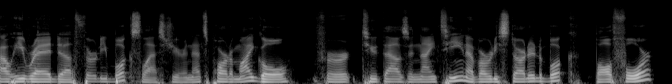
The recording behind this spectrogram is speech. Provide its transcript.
how he read uh, 30 books last year, and that's part of my goal for 2019. I've already started a book, Ball Four,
